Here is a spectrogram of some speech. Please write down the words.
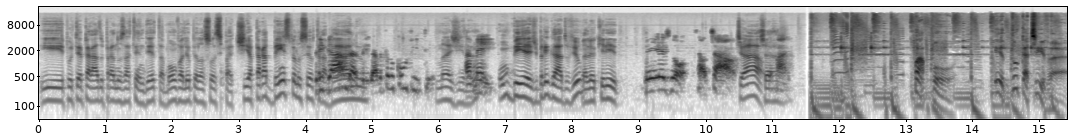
E por ter parado para nos atender, tá bom? Valeu pela sua simpatia. Parabéns pelo seu obrigada, trabalho. Obrigada pelo convite. Imagina. Amei. Um, um beijo. Obrigado, viu? Valeu, querido. Beijo. Tchau, tchau. Tchau. tchau. Papo Educativa.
